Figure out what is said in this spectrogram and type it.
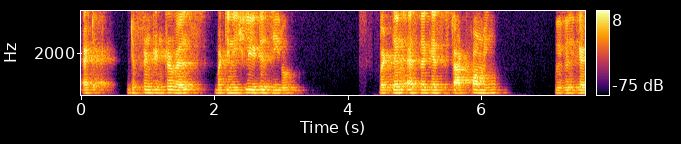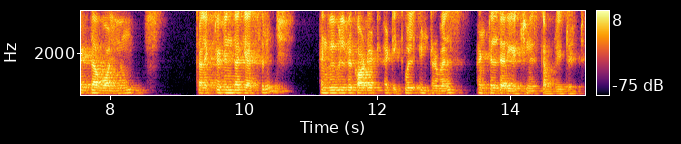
at different intervals, but initially it is zero. But then as the gas start forming, we will get the volume collected in the gas syringe and we will record it at equal intervals until the reaction is completed.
